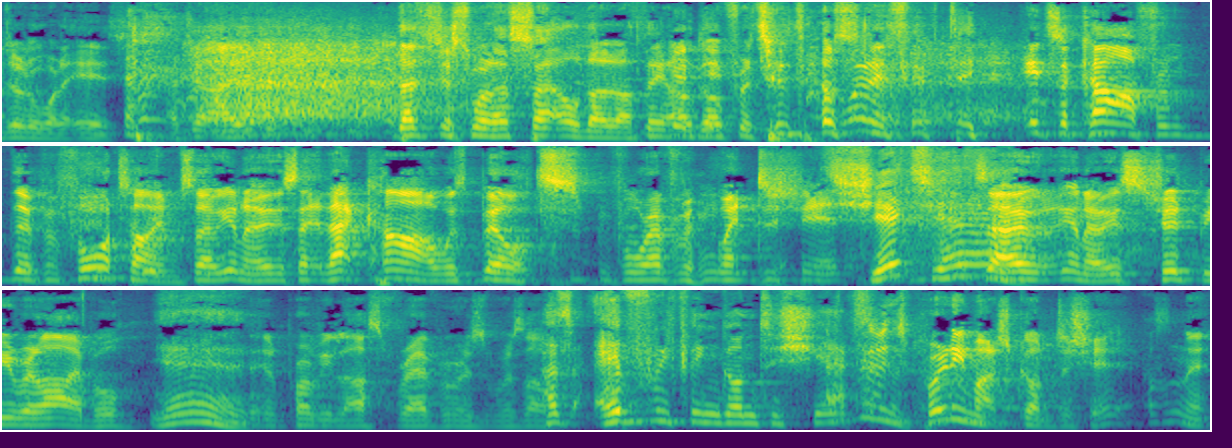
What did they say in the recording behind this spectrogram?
don't know what it is. I ju- I- that's just what I settled on. I think I'll go for a 2015. It's a car from the before time, so you know that car was built before everything went to shit. Shit, yeah. So you know it should be reliable. yeah. It'll probably last forever as a result. Has everything gone to shit? Everything's pretty much gone to shit, hasn't it?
